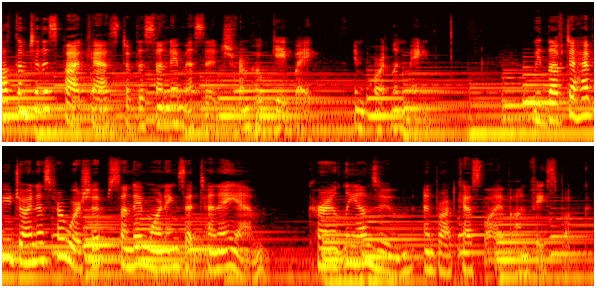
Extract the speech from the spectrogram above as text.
Welcome to this podcast of the Sunday message from Hope Gateway in Portland, Maine. We'd love to have you join us for worship Sunday mornings at 10 a.m., currently on Zoom and broadcast live on Facebook.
